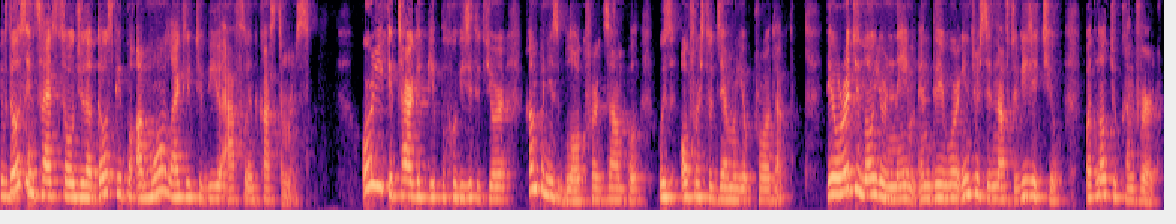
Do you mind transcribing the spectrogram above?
If those insights told you that those people are more likely to be your affluent customers. Or you could target people who visited your company's blog, for example, with offers to demo your product. They already know your name and they were interested enough to visit you, but not to convert.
